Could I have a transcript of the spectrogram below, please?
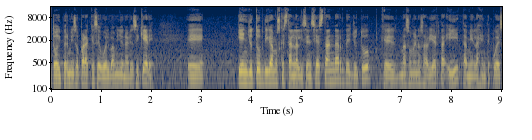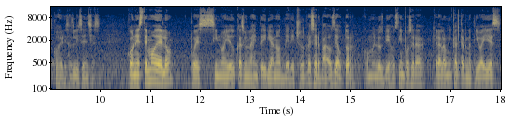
doy permiso para que se vuelva millonario si quiere. Eh, y en YouTube, digamos que está en la licencia estándar de YouTube, que es más o menos abierta, y también la gente puede escoger esas licencias. Con este modelo, pues si no hay educación, la gente diría, no, derechos reservados de autor, como en los viejos tiempos era que era la única alternativa y es,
